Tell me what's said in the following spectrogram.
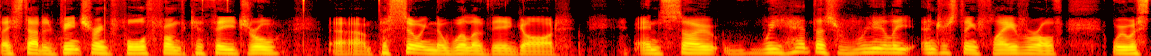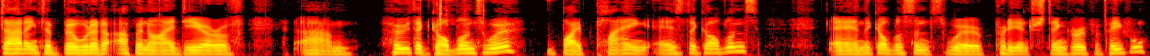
they started venturing forth from the cathedral, uh, pursuing the will of their God. And so we had this really interesting flavor of we were starting to build up an idea of um, who the goblins were by playing as the goblins. And the goblins were a pretty interesting group of people.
